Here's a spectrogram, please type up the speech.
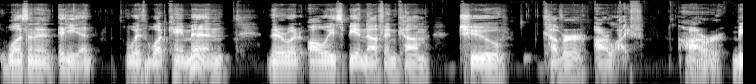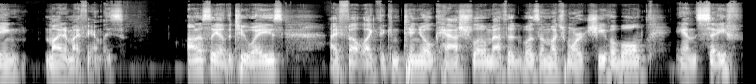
wasn't an idiot with what came in, there would always be enough income to cover our life, our being mine and my family's. Honestly, of the two ways, I felt like the continual cash flow method was a much more achievable and safe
